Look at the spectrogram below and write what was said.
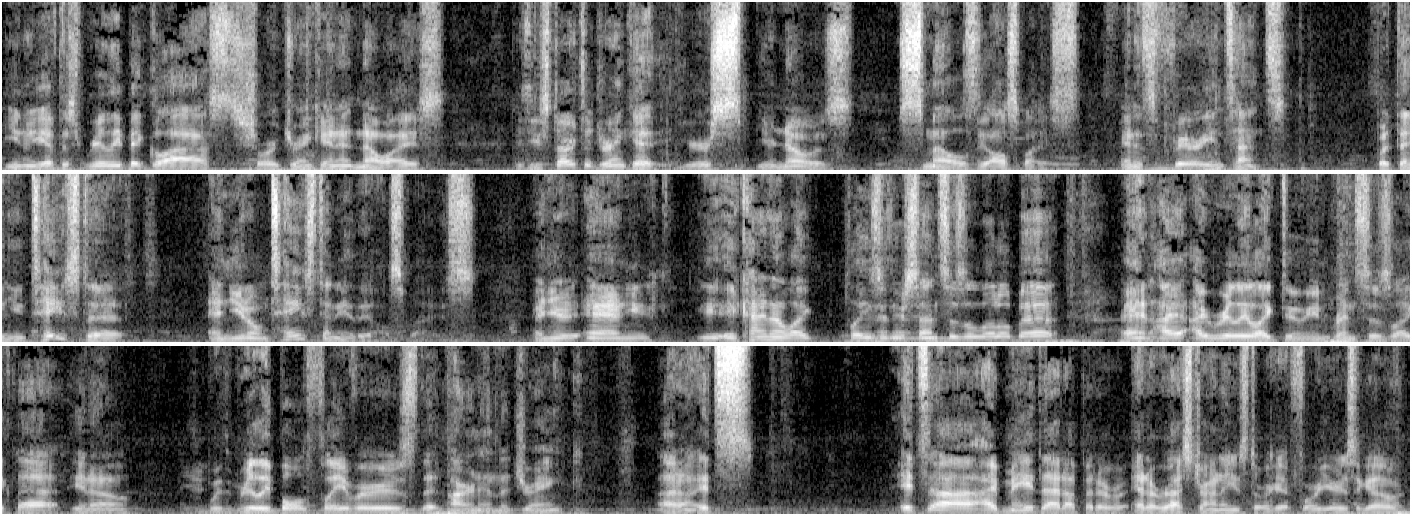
you know, you have this really big glass, short drink in it, no ice. As you start to drink it, your your nose smells the allspice, and it's very intense. But then you taste it, and you don't taste any of the allspice, and you're and you it kind of like plays with your senses a little bit. And I, I really like doing rinses like that, you know, with really bold flavors that aren't in the drink. I don't know. It's it's uh, I made that up at a at a restaurant I used to work at four years ago, and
